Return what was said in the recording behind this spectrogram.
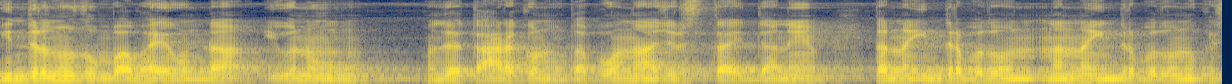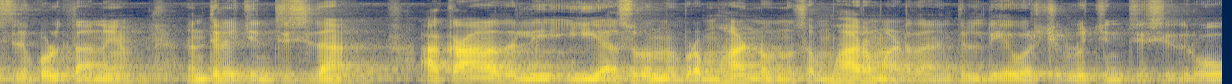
ಇಂದ್ರನು ತುಂಬ ಭಯಗೊಂಡ ಇವನು ಅಂದರೆ ತಾರಕನು ತಪವನ್ನು ಆಚರಿಸ್ತಾ ಇದ್ದಾನೆ ತನ್ನ ಇಂದ್ರಪದವನ್ನು ನನ್ನ ಇಂದ್ರಪದವನ್ನು ಕಸಿದುಕೊಳ್ತಾನೆ ಅಂತೇಳಿ ಚಿಂತಿಸಿದ ಅಕಾಲದಲ್ಲಿ ಈ ಹಸುರನ್ನು ಬ್ರಹ್ಮಾಂಡವನ್ನು ಸಂಹಾರ ಮಾಡ್ತಾನೆ ಅಂತೇಳಿ ದೇವರ್ಷಿಗಳು ಚಿಂತಿಸಿದರು.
